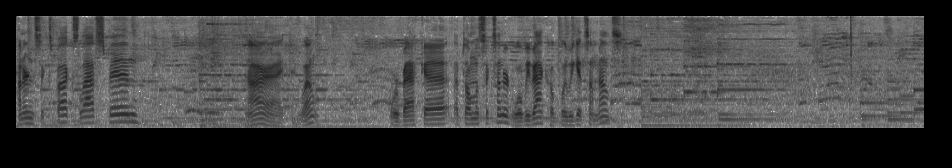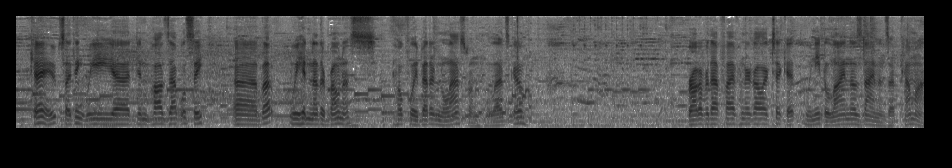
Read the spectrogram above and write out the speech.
106 bucks last spin. All right, well, we're back uh, up to almost 600. We'll be back. Hopefully we get something else. Okay, oops, I think we uh, didn't pause that. We'll see. Uh, but we hit another bonus. Hopefully better than the last one. Let's go. Brought over that $500 ticket. We need to line those diamonds up. Come on.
